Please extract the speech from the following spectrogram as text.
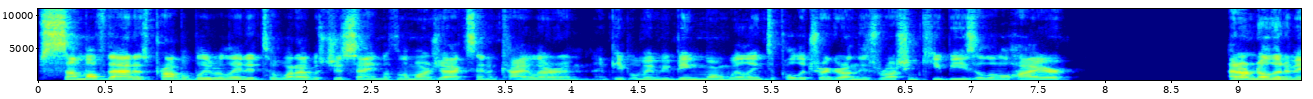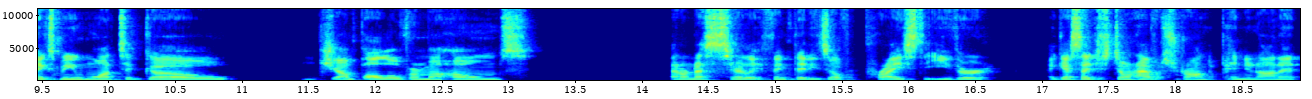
some of that is probably related to what I was just saying with Lamar Jackson and Kyler and, and people maybe being more willing to pull the trigger on these rushing QBs a little higher. I don't know that it makes me want to go jump all over Mahomes. I don't necessarily think that he's overpriced either. I guess I just don't have a strong opinion on it.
